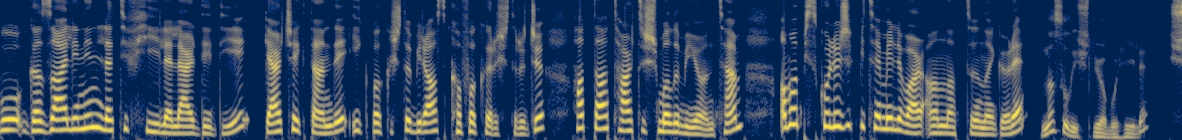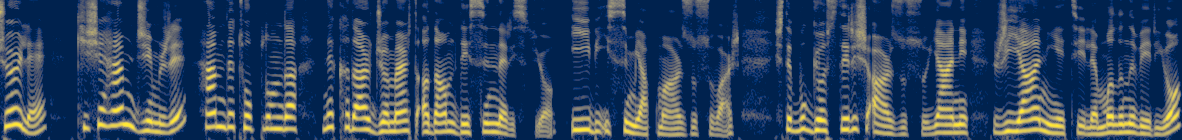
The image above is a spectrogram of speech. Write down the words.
bu Gazali'nin latif hileler dediği gerçekten de ilk bakışta biraz kafa karıştırıcı, hatta tartışmalı bir yöntem ama psikolojik bir temeli var anlattığına göre. Nasıl işliyor bu hile? Şöyle, kişi hem cimri hem de toplumda ne kadar cömert adam desinler istiyor. İyi bir isim yapma arzusu var. İşte bu gösteriş arzusu yani riya niyetiyle malını veriyor.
